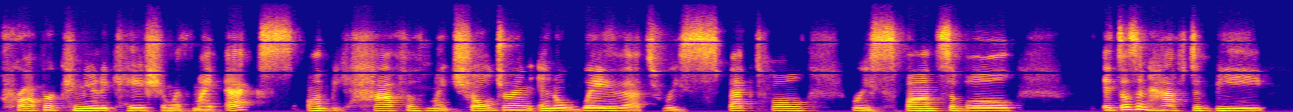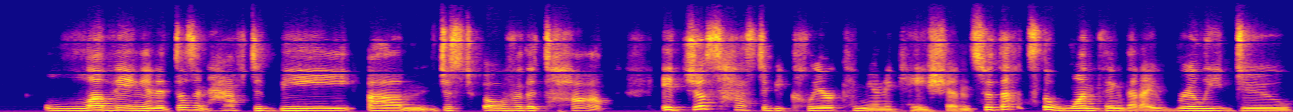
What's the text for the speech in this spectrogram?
proper communication with my ex on behalf of my children in a way that's respectful, responsible. It doesn't have to be loving and it doesn't have to be um, just over the top. It just has to be clear communication. So that's the one thing that I really do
